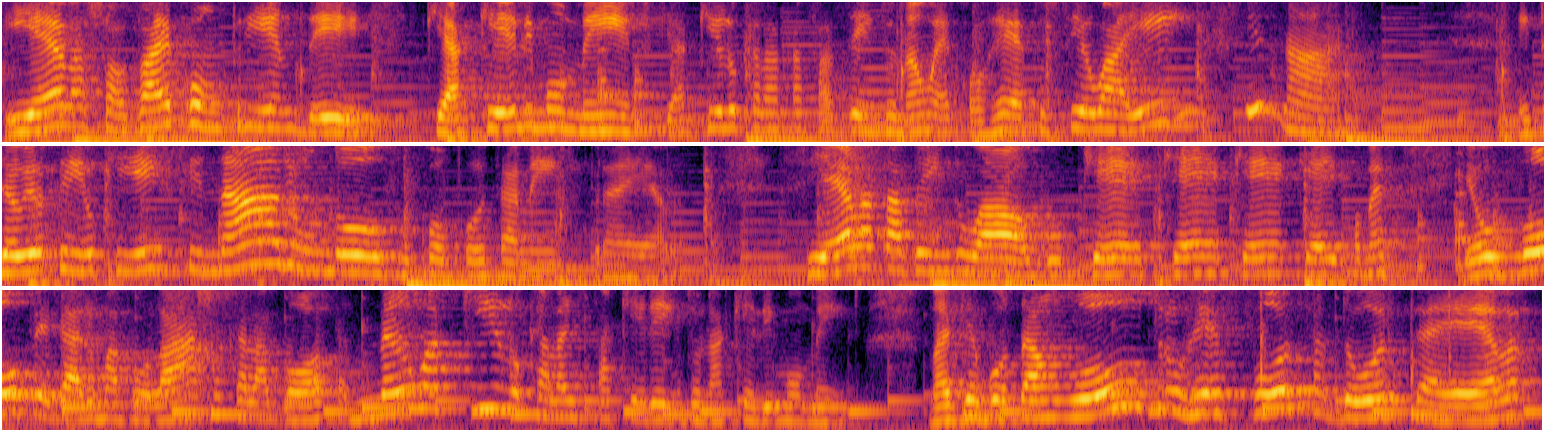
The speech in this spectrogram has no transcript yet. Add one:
E ela só vai compreender que aquele momento, que aquilo que ela está fazendo não é correto, se eu a ensinar então eu tenho que ensinar um novo comportamento para ela. Se ela tá vendo algo, quer, quer, quer, quer e começa, eu vou pegar uma bolacha que ela gosta, não aquilo que ela está querendo naquele momento, mas eu vou dar um outro reforçador para ela,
